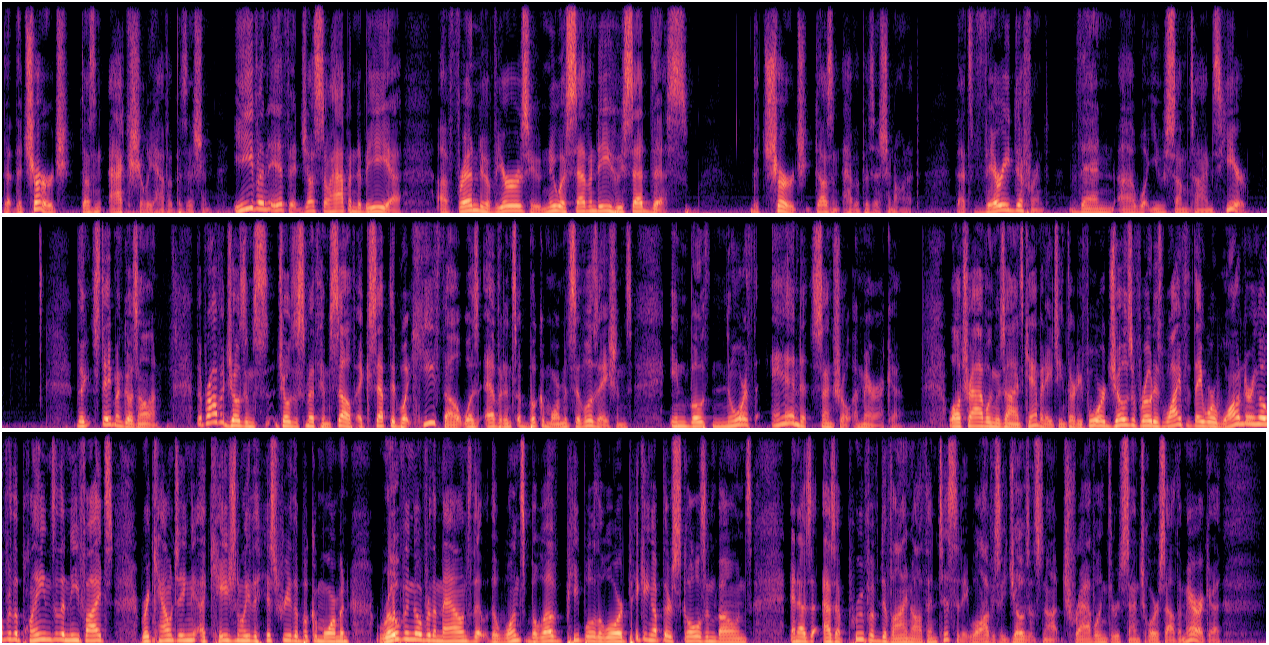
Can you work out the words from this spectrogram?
that the church doesn't actually have a position. Even if it just so happened to be a, a friend of yours who knew a 70 who said this, the church doesn't have a position on it. That's very different than uh, what you sometimes hear. The statement goes on. The prophet Joseph, Joseph Smith himself accepted what he felt was evidence of Book of Mormon civilizations in both North and Central America. While traveling with Zion's camp in 1834, Joseph wrote his wife that they were wandering over the plains of the Nephites, recounting occasionally the history of the Book of Mormon, roving over the mounds that the once beloved people of the Lord, picking up their skulls and bones, and as, as a proof of divine authenticity. Well, obviously, Joseph's not traveling through Central or South America.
